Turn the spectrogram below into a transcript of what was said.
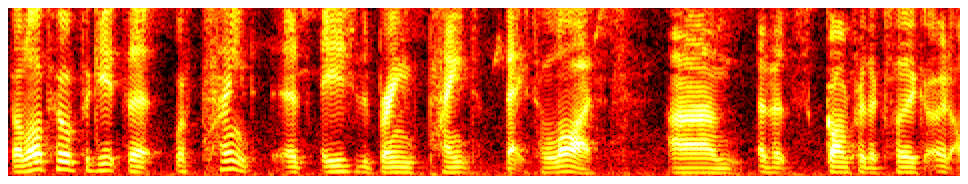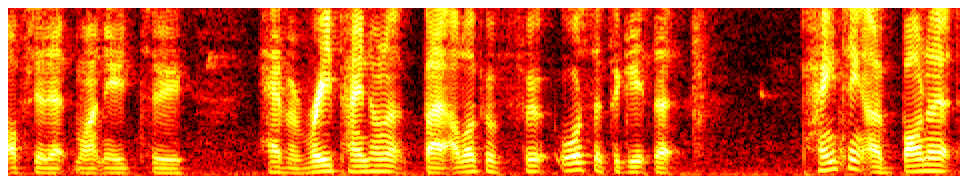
But a lot of people forget that with paint, it's easy to bring paint back to life. Um, if it's gone through the clear coat, obviously that might need to have a repaint on it. But a lot of people also forget that painting a bonnet,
